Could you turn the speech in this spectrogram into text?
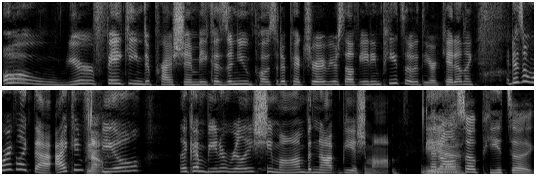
oh, you're faking depression because then you posted a picture of yourself eating pizza with your kid. And like, it doesn't work like that. I can No. feel like I'm being a really she mom, but not be a she mom. And also, pizza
